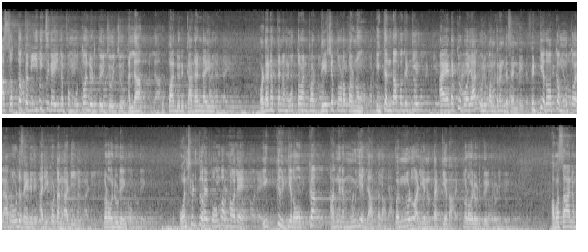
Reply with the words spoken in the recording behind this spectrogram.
ആ സ്വത്തൊക്കെ വീതിച്ചു കഴിഞ്ഞപ്പോ മൂത്തോന്റെ അടുത്ത് ചോദിച്ചു അല്ല ഉപ്പാന്റെ ഒരു കട ഉണ്ടായിരുന്നു ഉടനെ തന്നെ മൂത്തവൻ ദേഷ്യത്തോടെ പറഞ്ഞു എനിക്ക് എന്താപ്പ കിട്ടിയത് ആ ഇടയ്ക്ക് പോയാൽ ഒരു പന്ത്രണ്ട് സെന്റ്. കിട്ടിയതൊക്കെ മൂത്തവൻ ആ റോഡ് സൈഡിൽ അരീക്കോട്ടങ്ങാടിയിൽ നിങ്ങൾ ഓനോട് ചോദിക്കോ ഓന്റെ അടുത്ത് പോയപ്പോ ഓൻ പറഞ്ഞ പോലെ എനിക്ക് കിട്ടിയതൊക്കെ അങ്ങനെ മൂല്യമില്ലാത്തതാ. പെങ്ങളും അളിയനും തട്ടിയതാ. നിങ്ങൾ ഓരോടുത്ത് ചോദിക്കോടി അവസാനം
